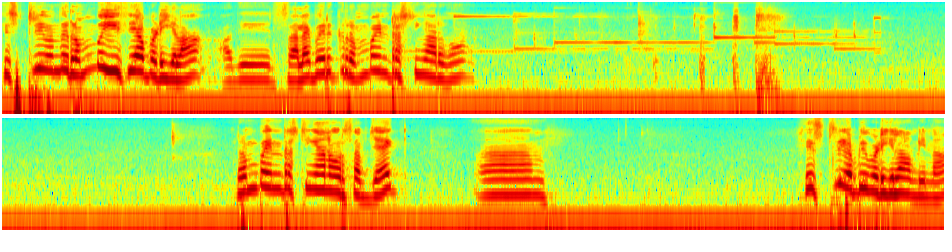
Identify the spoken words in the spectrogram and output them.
ஹிஸ்ட்ரி வந்து ரொம்ப ஈஸியாக படிக்கலாம். அது சில பேருக்கு ரொம்ப இன்ட்ரெஸ்டிங்காக இருக்கும். ரொம்ப இன்ட்ரெஸ்டிங்கான ஒரு சப்ஜெக்ட் ஹிஸ்ட்ரி எப்படி படிக்கலாம் அப்படின்னா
